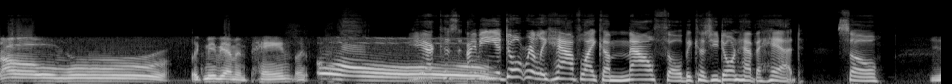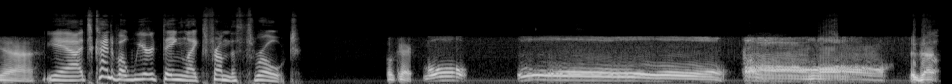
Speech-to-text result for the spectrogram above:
oh, like maybe I'm in pain. Like oh. Yeah, because I mean, you don't really have like a mouth though, because you don't have a head. So Yeah. yeah, it's kind of a weird thing, like from the throat. Okay. Oh. Oh. Oh. Is that?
